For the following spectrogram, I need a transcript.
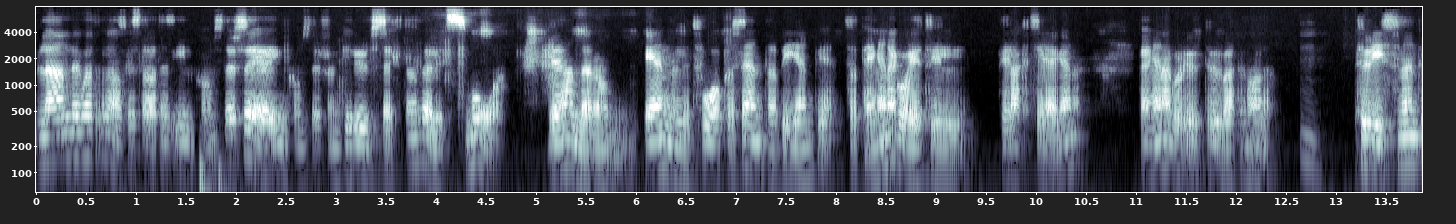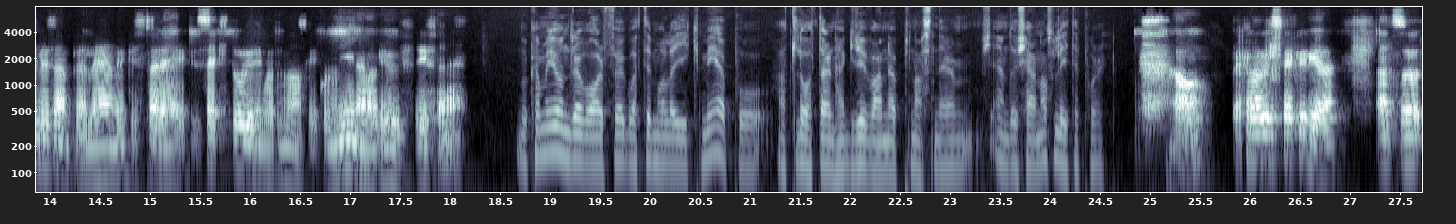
bland den guatemalanska statens inkomster så är inkomster från gruvsektorn väldigt små. Det handlar om en eller två procent av BNP. Så pengarna går ju till, till aktieägarna. Pengarna går ut ur Guatemala. Mm. Turismen till exempel är en mycket större sektor i den guatemalanska ekonomin än vad gruvdriften är. Då kan man ju undra varför Guatemala gick med på att låta den här gruvan öppnas när de ändå tjänar så lite på den. Ja, det kan man väl spekulera. Alltså,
